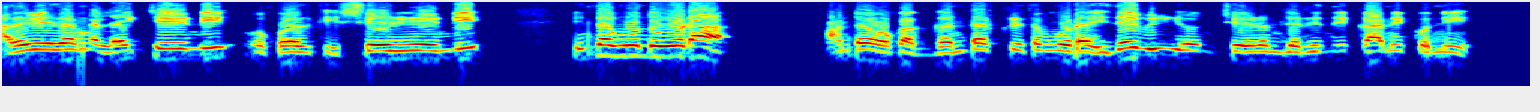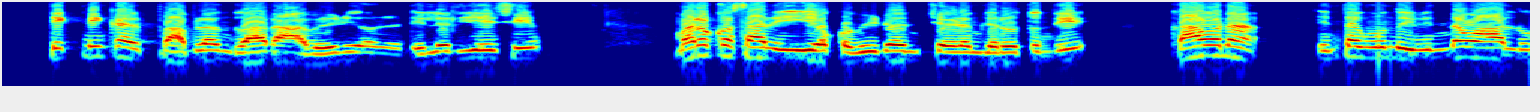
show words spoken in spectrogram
అదేవిధంగా లైక్ చేయండి ఒకరికి షేర్ చేయండి. ఇంతకుముందు కూడా అంటే ఒక గంట క్రితం కూడా ఇదే వీడియో చేయడం జరిగింది. కానీ కొన్ని టెక్నికల్ ప్రాబ్లం ద్వారా ఆ వీడియోని డెలివరీ చేసి మరొకసారి ఈ యొక్క వీడియోని చేయడం జరుగుతుంది. కావున ఇంతకుముందు విన్న వాళ్ళు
